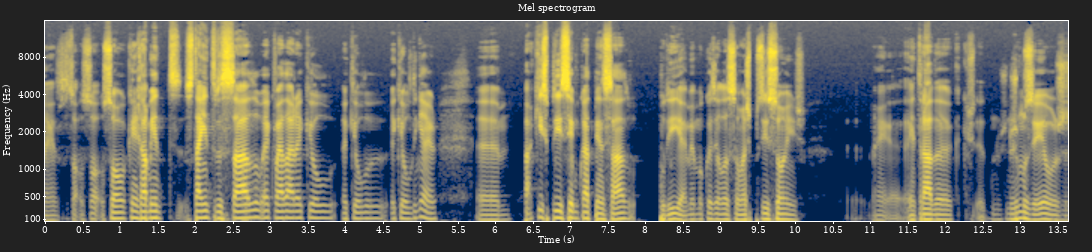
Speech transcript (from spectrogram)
Não é? só, só, só quem realmente está interessado é que vai dar aquele, aquele, aquele dinheiro. Pá, que isso podia ser um bocado pensado, podia, é a mesma coisa em relação às exposições, não é? a entrada nos, museus,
